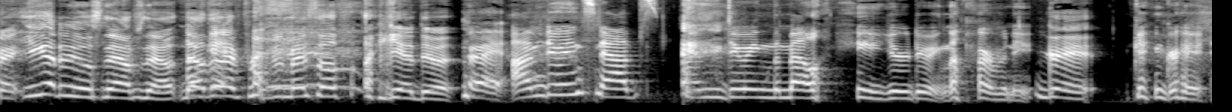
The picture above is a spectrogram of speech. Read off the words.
right, you gotta do the snaps now. Now that I've proven myself, I can't do it. All right, I'm doing snaps. I'm doing the melody. You're doing the harmony. Great. Okay, great.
